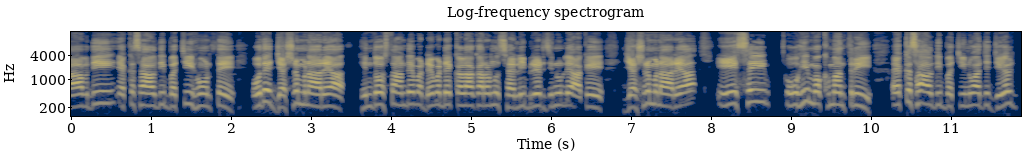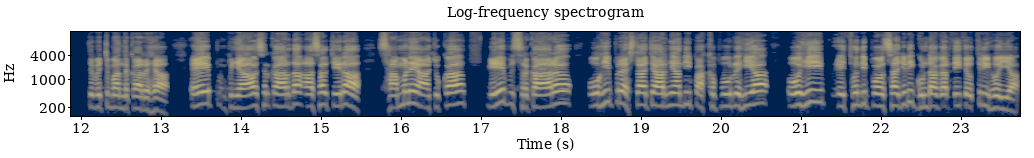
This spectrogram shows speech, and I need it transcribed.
ਆਪਦੀ 1 ਸਾਲ ਦੀ ਬੱਚੀ ਹੋਣ ਤੇ ਉਹਦੇ ਜਸ਼ਨ ਮਨਾ ਰਿਹਾ। ਹਿੰਦੁਸਤਾਨ ਦੇ ਵੱਡੇ ਵੱਡੇ ਕਲਾਕਾਰਾਂ ਨੂੰ ਸੈਲੀਬ੍ਰੇਟ ਜਿਹਨੂੰ ਲਿਆ ਕੇ ਜਸ਼ਨ ਮਨਾ ਰਿਹਾ। ਇਸੇ ਹੀ, ਉਹੀ ਮੁੱਖ ਮੰਤਰੀ 1 ਸਾਲ ਦੀ ਬੱਚੀ ਨੂੰ ਅੱਜ ਜੇਲ੍ਹ ਦੇ ਵਿੱਚ ਬੰਦ ਕਰ ਰਿਹਾ। ਇਹ ਪੰਜਾਬ ਸਰਕਾਰ ਦਾ ਅਸਲ ਚਿਹਰਾ ਸਾਹਮਣੇ ਆ ਚੁੱਕਾ। ਇਹ ਸਰਕਾਰ ਉਹੀ ਭ੍ਰਿਸ਼ਟਾਚਾਰੀਆਂ ਦੀ ਪੱਖ ਪੂਰ ਰਹੀ ਆ। ਉਹੀ ਇੱਥੋਂ ਦੀ ਪੁਲਿਸ ਆ ਜਿਹੜੀ ਗੁੰਡਾਗਰਦੀ ਤੇ ਉਤਰੀ ਹੋਈ ਆ।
